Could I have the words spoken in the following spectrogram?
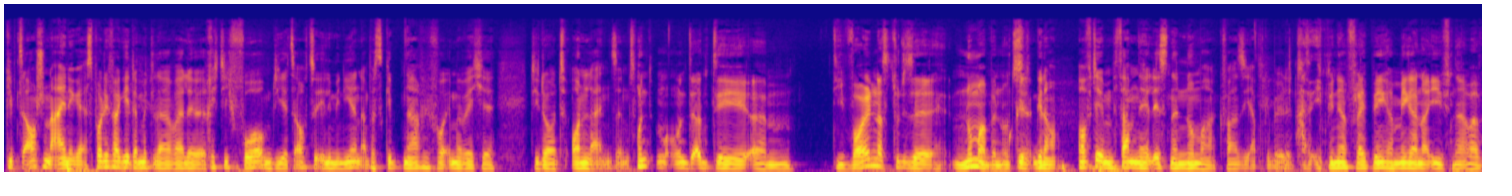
gibt's auch schon einige. Spotify geht da mittlerweile richtig vor, um die jetzt auch zu eliminieren, aber es gibt nach wie vor immer welche, die dort online sind. Und, und, und die, ähm, die wollen, dass du diese Nummer benutzt. Ge- Genau. Auf dem Thumbnail ist eine Nummer quasi abgebildet. Also ich bin ja vielleicht bin ich ja mega naiv, ne? Aber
